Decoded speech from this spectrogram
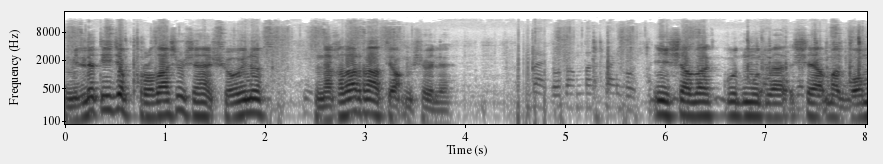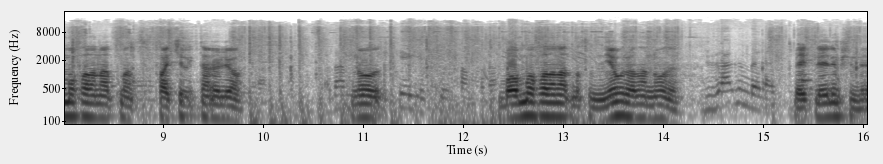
Millet iyice prolaşmış ha. Şu oyunu ne kadar rahat yapmış öyle. İnşallah good mood ve şey yapmaz. Bomba falan atmaz. Fakirlikten ölüyorum. Ne olur. Bomba falan atmasın. Niye vuruyor lan ne oluyor? Bekleyelim şimdi.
